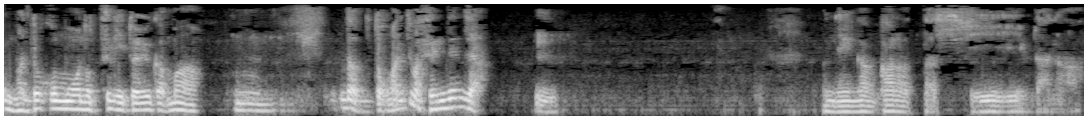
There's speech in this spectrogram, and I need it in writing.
まあ、ドコモの次というか、まあ、うん。だから、どこまで行っても宣伝じゃうん。ん。念願叶ったし、みたいな。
